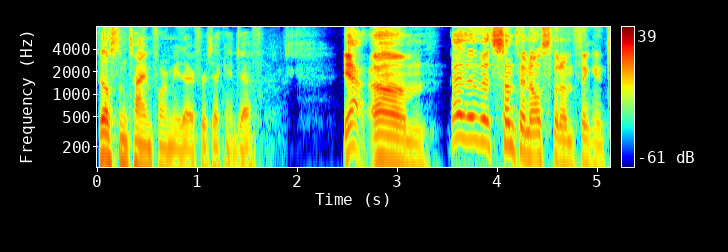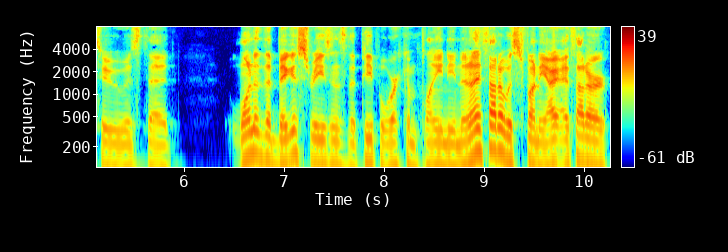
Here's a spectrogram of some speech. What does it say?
fill some time for me there for a second, Jeff. Yeah, um, that, that's something else that I'm thinking too. Is that one of the biggest reasons that people were complaining, and I thought it was funny. I, I thought our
